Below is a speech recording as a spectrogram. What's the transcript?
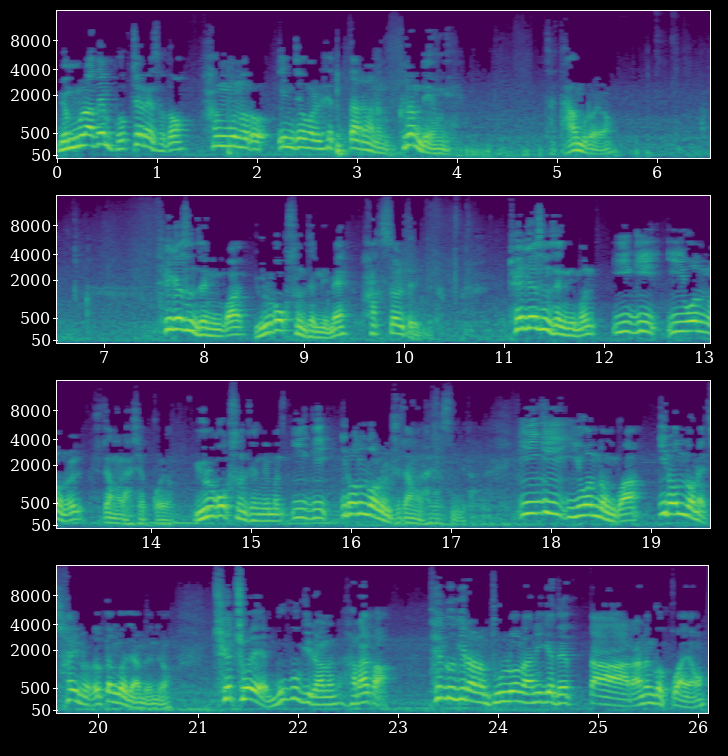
명문화된 법전에서도 학문으로 인정을 했다라는 그런 내용이에요. 자, 다음으로요. 퇴계 선생님과 율곡 선생님의 학설들입니다. 퇴계 선생님은 이기 이원론을 주장을 하셨고요. 율곡 선생님은 이기 이론론을 주장을 하셨습니다. 이기 이원론과 이론론의 차이는 어떤 거냐면요. 최초의 무극이라는 하나가 태극이라는 둘로 나뉘게 됐다라는 것과요.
